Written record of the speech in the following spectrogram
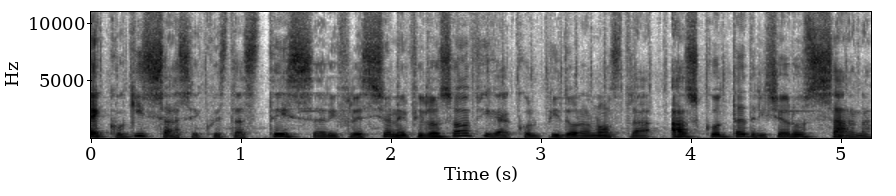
Ecco, chissà se questa stessa riflessione filosofica ha colpito la nostra ascoltatrice Rossana.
